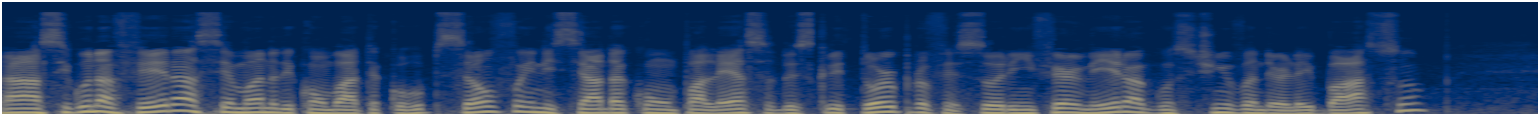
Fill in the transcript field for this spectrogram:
Na segunda-feira, a Semana de Combate à Corrupção foi iniciada com palestra do escritor, professor e enfermeiro Agostinho Vanderlei Basso,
